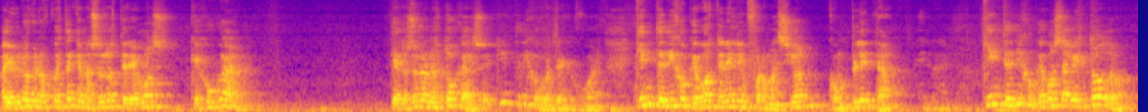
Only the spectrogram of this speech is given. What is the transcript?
Hay uno que nos cuesta que nosotros tenemos que juzgar. Que a nosotros nos toca eso. ¿Quién te dijo que vos tenés que jugar? ¿Quién te dijo que vos tenés la información completa? ¿Quién te dijo que vos sabés todo?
